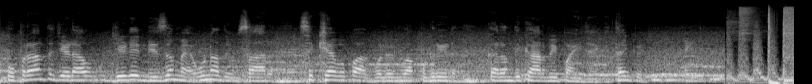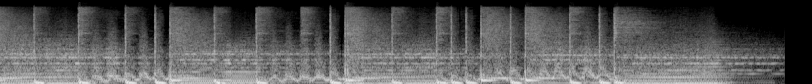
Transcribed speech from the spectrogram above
ਉਪਰੰਤ ਜਿਹੜਾ ਉਹ, ਜਿਹੜੇ ਨਿਯਮ ਹੈ ਉਹਨਾਂ ਦੇ ਅਨੁਸਾਰ ਸਿੱਖਿਆ ਵਿਭਾਗ ਵੱਲੋਂ ਇਹਨੂੰ ਅਪਗ੍ਰੇਡ ਕਰਨ ਦੀ ਕਾਰਵਾਈ ਪਾਈ ਜਾਏਗੀ। Thank you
